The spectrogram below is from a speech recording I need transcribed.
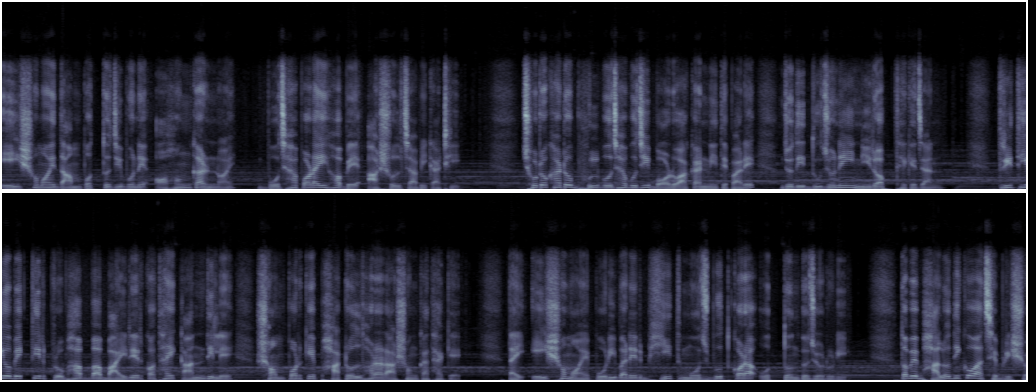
এই সময় দাম্পত্য জীবনে অহংকার নয়, বোঝাপড়াই হবে আসল চাবিকাঠি। ছোটখাটো ভুল বোঝাবুঝি বড় আকার নিতে পারে যদি দুজনেই নীরব থেকে যান। তৃতীয় ব্যক্তির প্রভাব বা বাইরের কথায় কান দিলে সম্পর্কে ফাটল ধরার আশঙ্কা থাকে। তাই এই সময় পরিবারের ভিত মজবুত করা অত্যন্ত জরুরি। তবে ভালো দিকও আছে বৃষ।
